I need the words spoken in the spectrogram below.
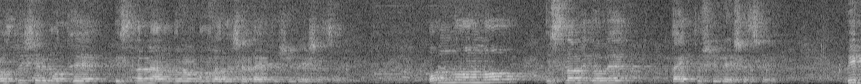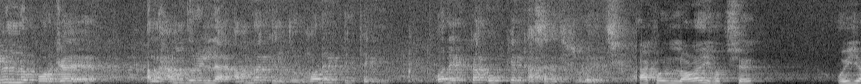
মজলিসের মধ্যে ইসলামী আন্দোলন বাংলাদেশের দায়িত্বশীল এসেছে। অন্য অন্য ইসলামী দলের দায়িত্বশীল এসেছে। বিভিন্ন পর্যায়ে আলহামদুলিল্লাহ আমরা কিন্তু মনের দিক থেকে অনেকটা ঐক্যের কাছাকাছি চলে গেছি। এখন লড়াই হচ্ছে ওই যে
